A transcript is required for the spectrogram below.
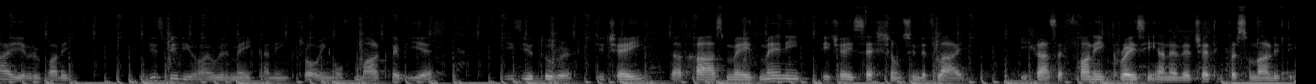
Hi everybody. In this video I will make an ink drawing of Marc Rebillet. He's YouTuber, DJ that has made many DJ sessions in the fly. He has a funny, crazy and energetic personality.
